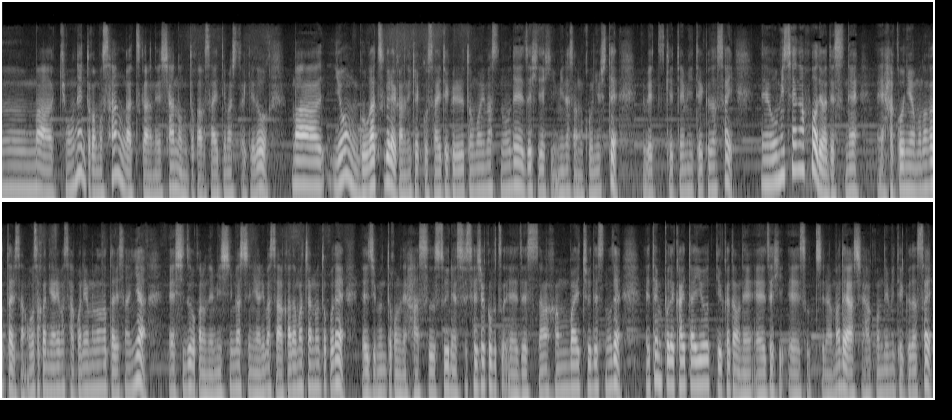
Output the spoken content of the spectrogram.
んまあ去年とかも3月からねシャノンとか咲いてましたけどまあ45月ぐらいからね結構咲いてくれると思いますのでぜひぜひ皆さんも購入して植え付けてみてください。えお店の方ではですね、え箱庭物語さん大阪にあります箱庭物語さんや、え静岡のね三島市にあります赤玉ちゃんのとこで、え自分のところねハス水蓮水生植物、え絶賛販売中ですので、え店舗で買いたいよっていう方はね、えー、ぜひ、えそちらまで足運んでみてください、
